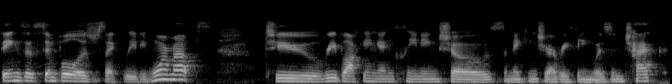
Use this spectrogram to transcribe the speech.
things as simple as just like leading warm ups to reblocking and cleaning shows and making sure everything was in check.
